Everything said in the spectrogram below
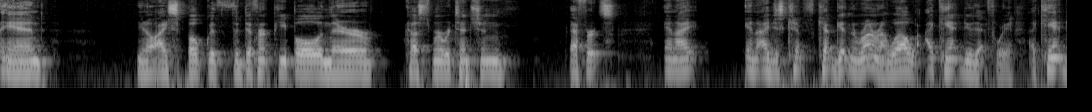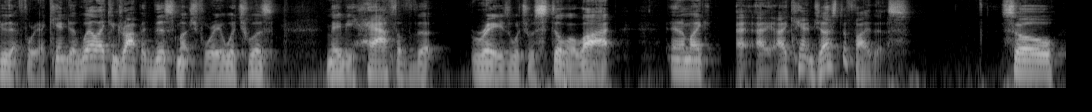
And you know, I spoke with the different people in their customer retention efforts, and I and I just kept kept getting the runaround. Well, I can't do that for you. I can't do that for you. I can't do it. Well, I can drop it this much for you, which was maybe half of the raise, which was still a lot. And I'm like, I, I can't justify this. So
